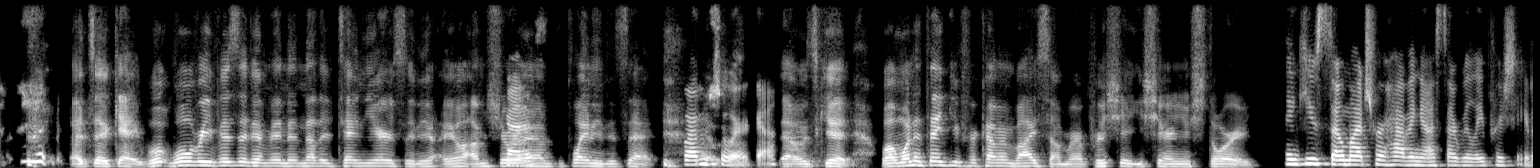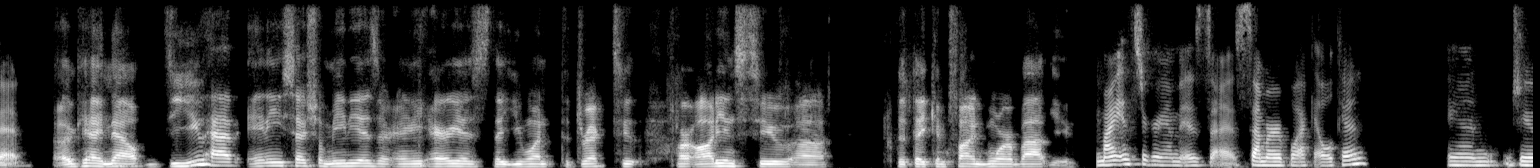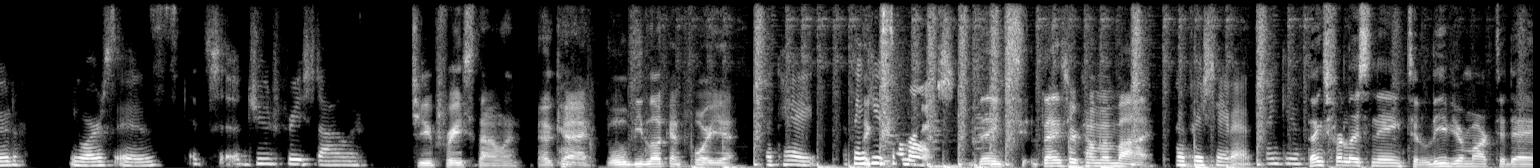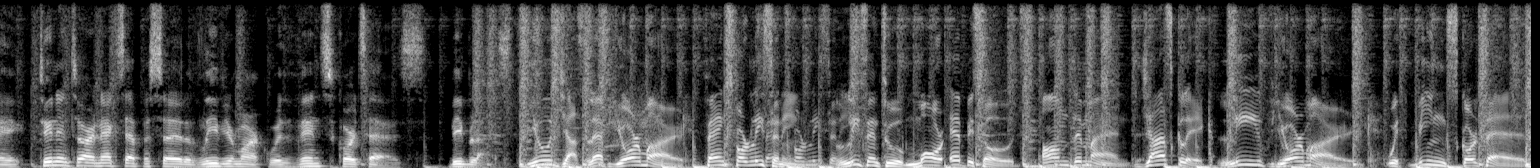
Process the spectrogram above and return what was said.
That's okay. We'll we'll revisit him in another ten years, and I'm sure yes. I have plenty to say. I'm that sure. Was, yeah, that was good. Well, I want to thank you for coming by, Summer. I appreciate you sharing your story. Thank you so much for having us. I really appreciate it. Okay. Now, do you have any social medias or any areas that you want to direct to our audience to uh, that they can find more about you? My Instagram is uh, Summer Black Elkin, and Jude, yours is it's uh, Jude Freestyler. Jude Freestyling. Okay, we'll be looking for you. Okay, thank okay. you so much. Thanks. Thanks for coming by. I appreciate it. Thank you. Thanks for listening to Leave Your Mark today. Tune into our next episode of Leave Your Mark with Vince Cortez. Be blessed. You just left your mark. Thanks for listening. Listen to more episodes on demand. Just click Leave Your Mark with Vince Cortez.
